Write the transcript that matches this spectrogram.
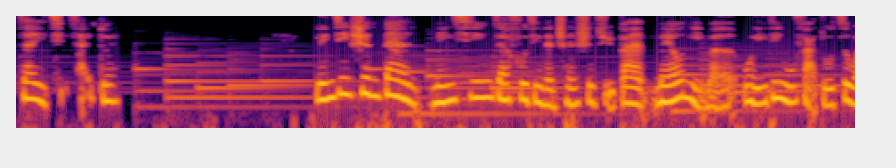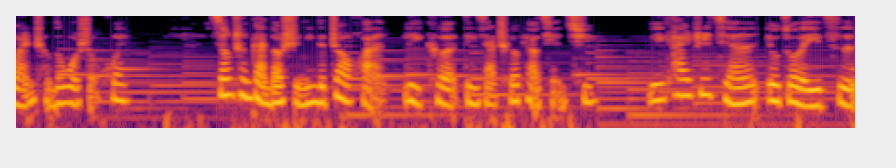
在一起才对。临近圣诞，明星在附近的城市举办“没有你们，我一定无法独自完成”的握手会。香橙感到使命的召唤，立刻订下车票前去。离开之前，又做了一次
